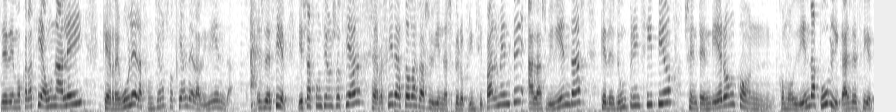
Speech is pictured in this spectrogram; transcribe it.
de democracia una ley que regule la función social de la vivienda. Es decir, y esa función social se refiere a todas las viviendas, pero principalmente a las viviendas que desde un principio se entendieron como vivienda pública. Es decir,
